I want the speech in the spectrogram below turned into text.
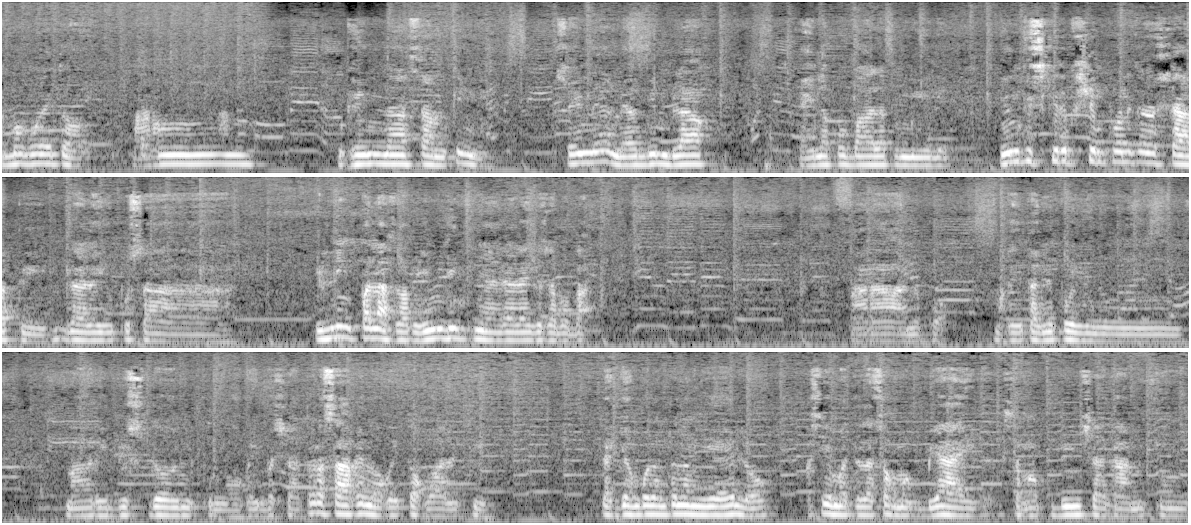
ang mga kulay ito, parang green na something. So yun na yun, meron din black. Kayo na po bahala pumili. Yung description po nito sa Shopee, ilalagay ko po sa... Yung link pala, sorry, yung link niya ilalagay ko sa baba. Para ano po, makita niyo po yung mga reviews doon kung okay ba siya. Pero sa akin, okay to quality. Lagyan ko lang to ng yelo kasi madalas ako magbiyahe sa mga probinsya gamit yung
